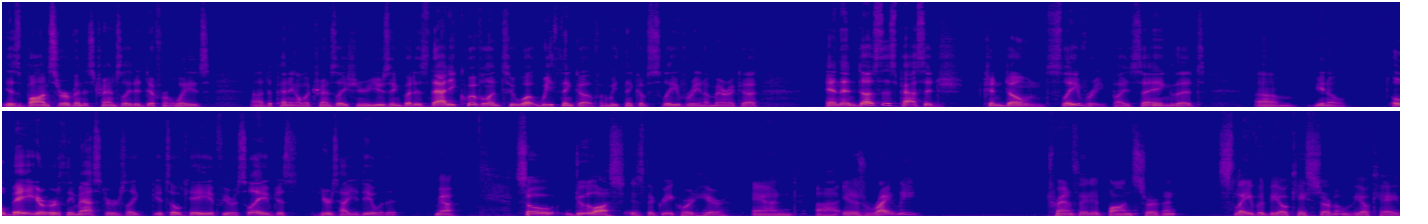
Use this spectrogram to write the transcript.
is bondservant is translated different ways uh, depending on what translation you're using, but is that equivalent to what we think of when we think of slavery in America? And then does this passage condone slavery by saying that, um, you know, obey your earthly masters? Like it's okay if you're a slave, just here's how you deal with it. Yeah. So doulos is the Greek word here and uh, it is rightly translated bond servant. Slave would be okay, servant would be okay.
